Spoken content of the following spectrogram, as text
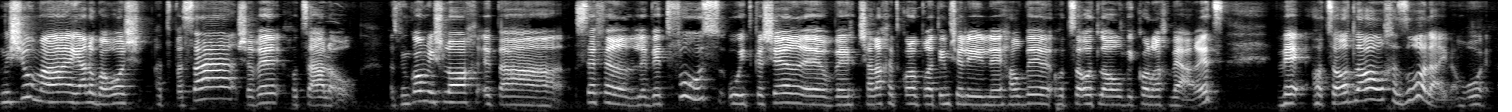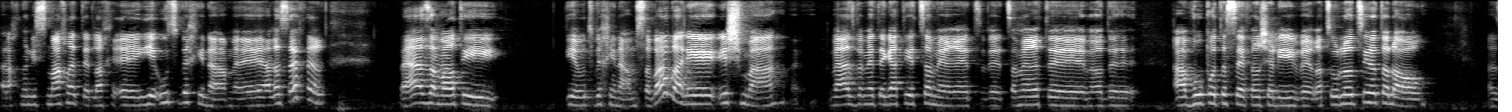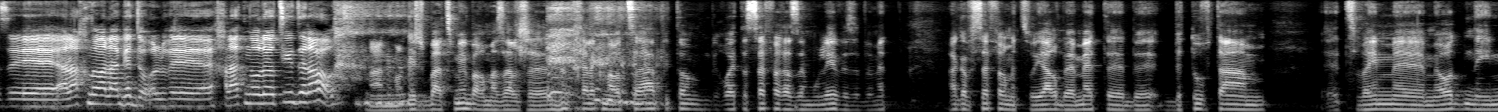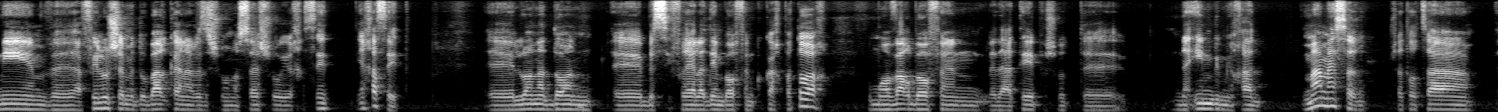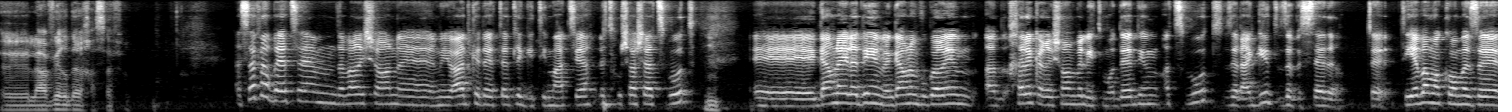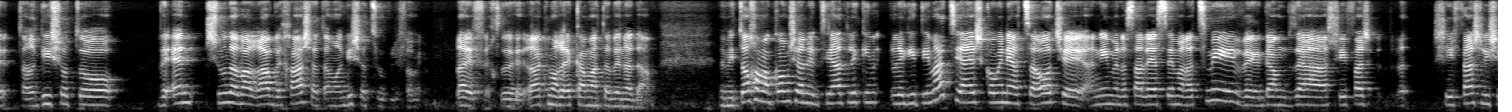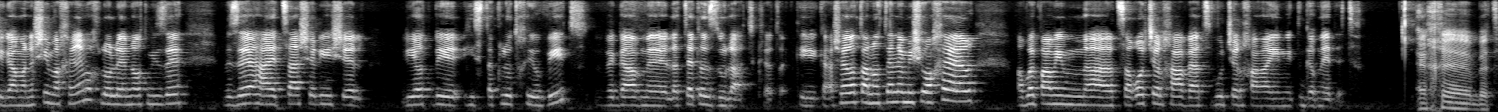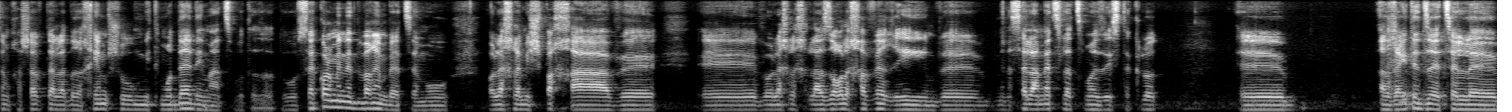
משום מה, היה לו בראש הדפסה שווה הוצאה לאור. אז במקום לשלוח את הספר לבית דפוס, הוא התקשר אה, ושלח את כל הפרטים שלי להרבה הוצאות לאור בכל רחבי הארץ. והוצאות לאור חזרו אליי, ואמרו, אנחנו נשמח לתת לך אה, ייעוץ בחינם אה, על הספר. ואז אמרתי, ייעוץ בחינם, סבבה, אני אשמע, ואז באמת הגעתי לצמרת, וצמרת מאוד אה, אהבו פה את הספר שלי ורצו להוציא אותו לאור. אז uh, הלכנו על הגדול והחלטנו להוציא את זה לאור. אני מרגיש בעצמי בר מזל שחלק מההוצאה פתאום רואה את הספר הזה מולי, וזה באמת, אגב, ספר מצויר באמת uh, בטוב טעם, צבעים uh, מאוד נעימים, ואפילו שמדובר כאן על איזשהו נושא שהוא יחסית, יחסית, לא נדון בספרי ילדים באופן כל כך פתוח, הוא מועבר באופן, לדעתי, פשוט נעים במיוחד. מה המסר שאת רוצה אה, להעביר דרך הספר? הספר בעצם, דבר ראשון, אה, מיועד כדי לתת לגיטימציה לתחושה של עצבות. Mm. אה, גם לילדים וגם למבוגרים, החלק הראשון בלהתמודד עם עצבות זה להגיד, זה בסדר. תהיה במקום הזה, תרגיש אותו, ואין שום דבר רע בך שאתה מרגיש עצוב לפעמים. להפך, זה רק מראה כמה אתה בן אדם. ומתוך המקום של נטיית לגיטימציה, יש כל מיני הצעות שאני מנסה ליישם על עצמי, וגם זה השאיפה השאיפה שלי שגם אנשים אחרים יוכלו ליהנות מזה, וזה העצה שלי של להיות בהסתכלות חיובית וגם אה, לתת לזולת. כי כאשר אתה נותן למישהו אחר, הרבה פעמים הצרות שלך והעצבות שלך היא מתגמדת. איך אה, בעצם חשבת על הדרכים שהוא מתמודד עם העצבות הזאת? הוא עושה כל מיני דברים בעצם, הוא הולך למשפחה ו... אה, והולך לעזור לחברים ומנסה לאמץ לעצמו איזו הסתכלות. ראית את זה אצל, אה,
